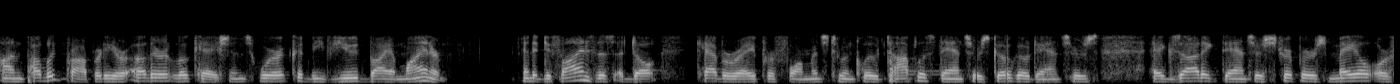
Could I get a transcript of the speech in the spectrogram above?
on public property or other locations where it could be viewed by a minor. And it defines this adult cabaret performance to include topless dancers, go go dancers, exotic dancers, strippers, male or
